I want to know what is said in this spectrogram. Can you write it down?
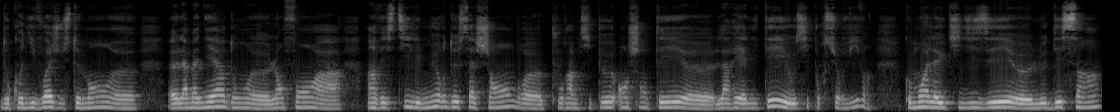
donc on y voit justement la manière dont l'enfant a investi les murs de sa chambre pour un petit peu enchanter la réalité et aussi pour survivre. Comment elle a utilisé le dessin,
